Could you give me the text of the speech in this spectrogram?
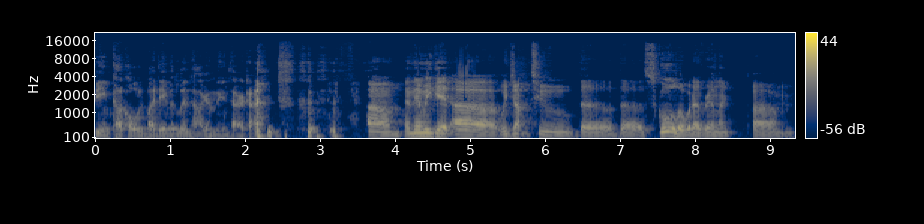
being cuckolded by David Lindhagen the entire time. Um, and then we get uh, we jump to the the school or whatever, and like um,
